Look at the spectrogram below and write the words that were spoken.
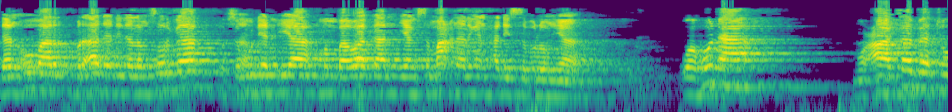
dan Umar berada di dalam surga kemudian ia membawakan yang semakna dengan hadis sebelumnya. Wa huna mu'akabatu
